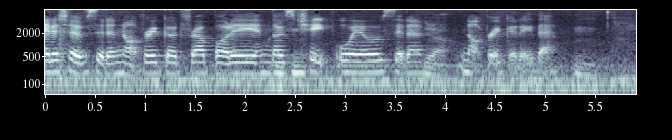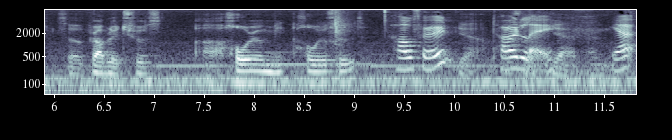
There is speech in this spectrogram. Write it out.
additives that are not very good for our body and those cheap oils that are Mm-hmm. Yeah. not very good either. Mm. So probably choose uh, whole meat, whole food. Whole food, Yeah. totally. Yeah. And Yeah,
